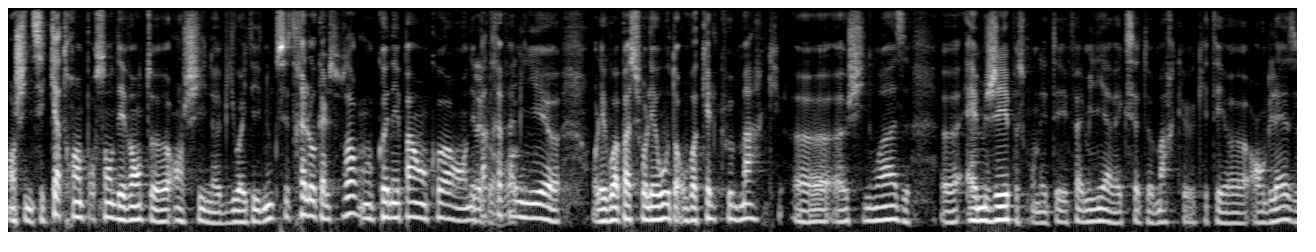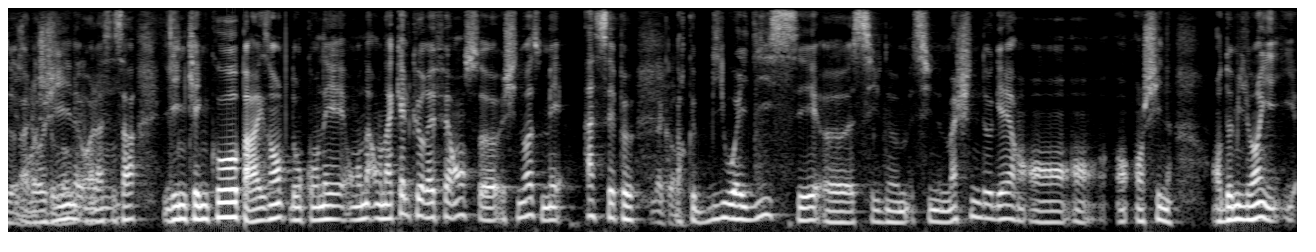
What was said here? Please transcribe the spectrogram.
en Chine. C'est 80% des ventes euh, en Chine, BYD. Donc c'est très local. C'est pour ça on ne connaît pas encore, on n'est pas très familier, euh, on ne les voit pas sur les routes. On voit quelques marques euh, chinoises, MG, parce qu'on était familier avec cette marque qui était anglaise à l'origine. Voilà, c'est ça. Co, par exemple. Donc on, est, on, a, on a quelques références chinoises, mais assez peu. Alors que BYD, c'est une, une, machine de guerre en, en, en Chine. En 2020, ils,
